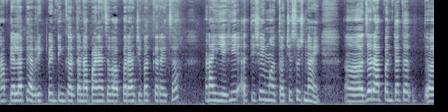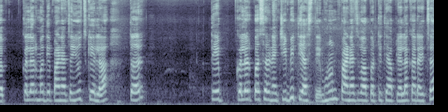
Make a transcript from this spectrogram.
आपल्याला फॅब्रिक पेंटिंग करताना पाण्याचा वापर अजिबात करायचा नाही आहे ही अतिशय महत्त्वाची सूचना आहे. जर आपण त्यात कलरमध्ये पाण्याचा यूज केला तर ते कलर पसरण्याची भीती असते. म्हणून पाण्याचा वापर तिथे आपल्याला करायचा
